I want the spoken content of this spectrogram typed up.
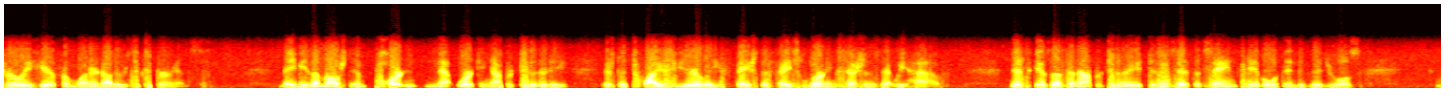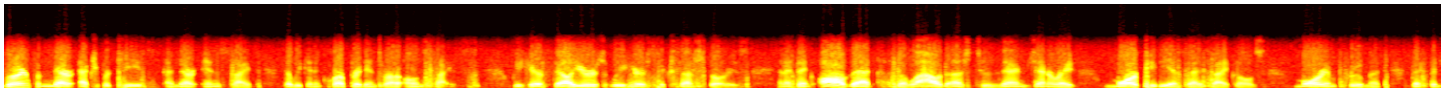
truly hear from one another's experience maybe the most important networking opportunity is the twice yearly face-to-face learning sessions that we have. This gives us an opportunity to sit at the same table with individuals, learn from their expertise and their insights that we can incorporate into our own sites. We hear failures, we hear success stories. And I think all that has allowed us to then generate more PDSA cycles, more improvement that's been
